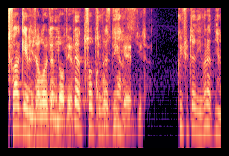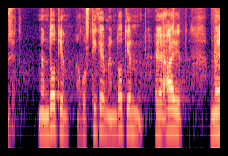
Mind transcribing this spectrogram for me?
Çfarë kemi? Gjitha llojet e ndotjes. Këtë sot që vret njerëz. Ky qytet i vret njerëzit me ndotjen akustike, me ndotjen e ajrit, me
